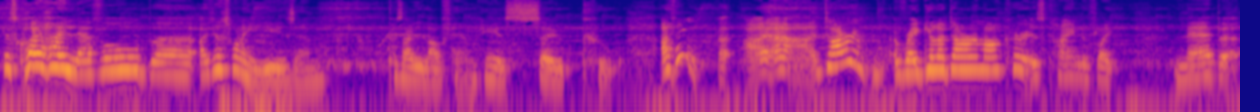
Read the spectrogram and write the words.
He's quite high level, but I just want to use him because I love him. He is so cool. I think uh, I, regular Darumaka is kind of like meh, but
